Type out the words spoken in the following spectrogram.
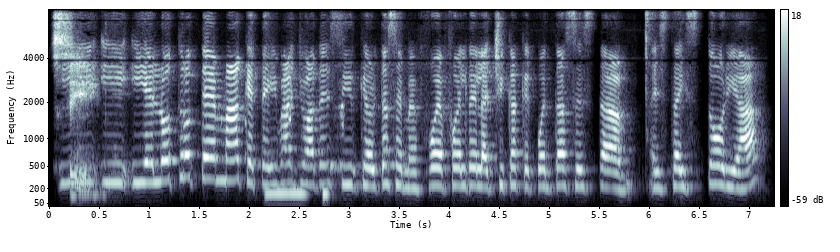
Sí. Y, y, el otro tema que te iba yo a decir, que ahorita se me fue, fue el de la chica que cuentas esta, esta historia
